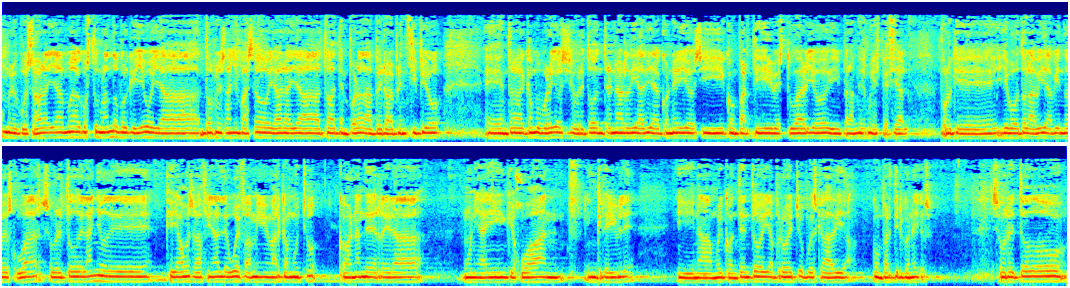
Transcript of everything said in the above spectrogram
Hombre, pues ahora ya me voy acostumbrando porque llevo ya dos meses año pasado y ahora ya toda temporada, pero al principio eh, entrar al campo por ellos y sobre todo entrenar día a día con ellos y compartir vestuario y para mí es muy especial porque llevo toda la vida viéndoles jugar, sobre todo el año de que llegamos a la final de UEFA a mí me marca mucho con Ander Herrera, Muniain que jugaban increíble y nada, muy contento y aprovecho pues cada día compartir con ellos. Sobre todo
